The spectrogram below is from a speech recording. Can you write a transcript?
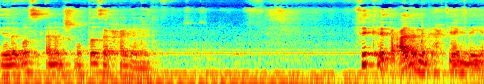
يقول لك بص أنا مش منتظر حاجة منه. فكرة عدم الاحتياج دي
